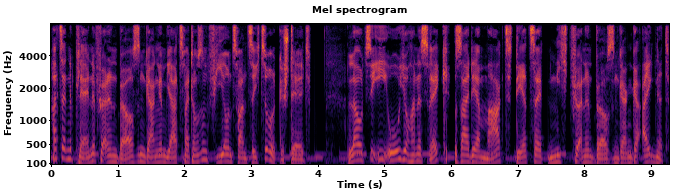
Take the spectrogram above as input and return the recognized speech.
hat seine Pläne für einen Börsengang im Jahr 2024 zurückgestellt. Laut CEO Johannes Reck sei der Markt derzeit nicht für einen Börsengang geeignet.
